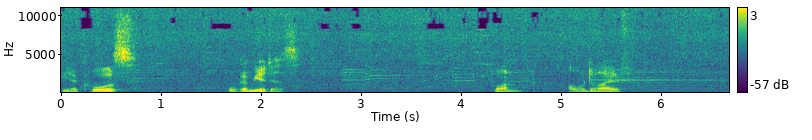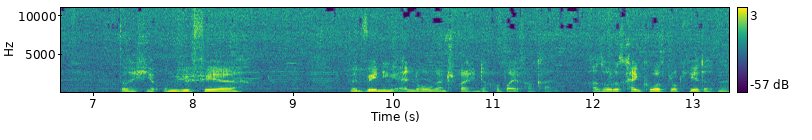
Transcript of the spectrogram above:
wie der Kurs programmiert ist. Von Outdrive dass ich hier ungefähr mit wenigen Änderungen entsprechend da vorbeifahren kann. Also dass kein Kurs blockiert ist. Ne?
